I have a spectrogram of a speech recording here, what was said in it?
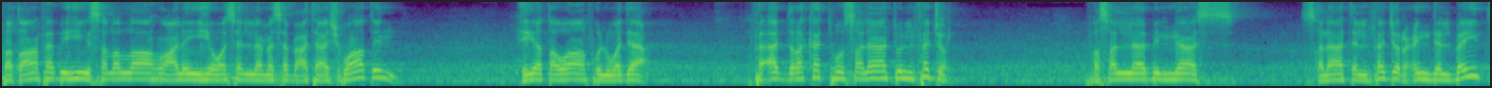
فطاف به صلى الله عليه وسلم سبعة أشواط هي طواف الوداع فأدركته صلاة الفجر فصلى بالناس صلاة الفجر عند البيت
